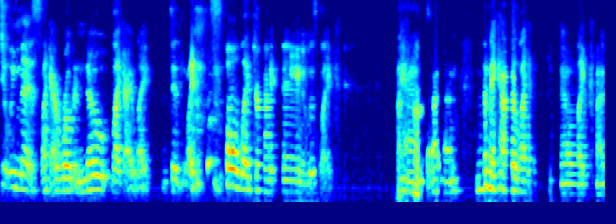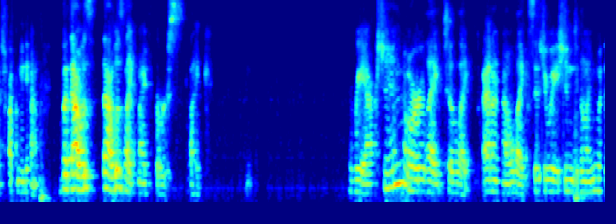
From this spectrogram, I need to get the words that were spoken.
doing this!" Like I wrote a note. Like I like did like this whole like dramatic thing. It was like, and um, then they had to like you know like kind of talk me down. But that was that was like my first like reaction or like to like I don't know like situation dealing with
